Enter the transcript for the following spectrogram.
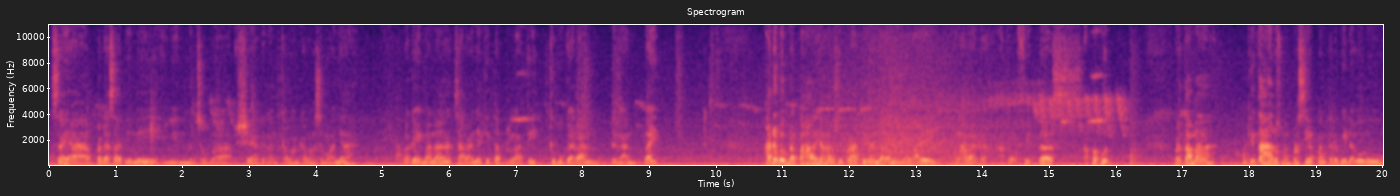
Saya pada saat ini ingin mencoba share dengan kawan-kawan semuanya bagaimana caranya kita berlatih kebugaran dengan baik. Ada beberapa hal yang harus diperhatikan dalam memulai olahraga atau fitness apa pun. Pertama, kita harus mempersiapkan terlebih dahulu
